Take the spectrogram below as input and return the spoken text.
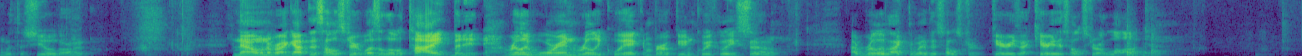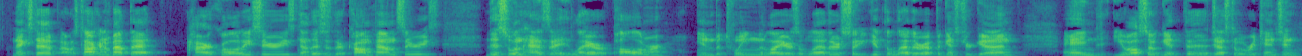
with the shield on it. Now, whenever I got this holster, it was a little tight, but it really wore in really quick and broke in quickly. So, I really like the way this holster carries. I carry this holster a lot. Next up, I was talking about that higher quality series. Now, this is their compound series. This one has a layer of polymer in between the layers of leather. So you get the leather up against your gun and you also get the adjustable retention,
